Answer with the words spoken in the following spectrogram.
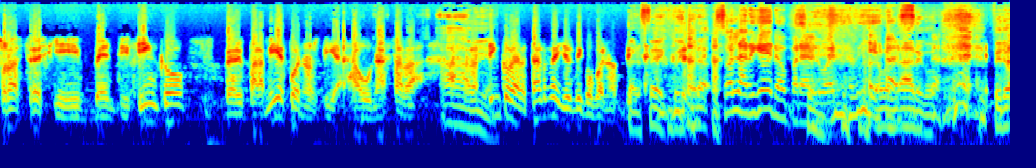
son las 3 y 25, pero para mí es buenos días aún. Hasta, la- Ah, hasta las bien. 5 de la tarde yo digo buenos días. Perfecto. y para- Son larguero para Sí, el buenos para días. buen largo. Pero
